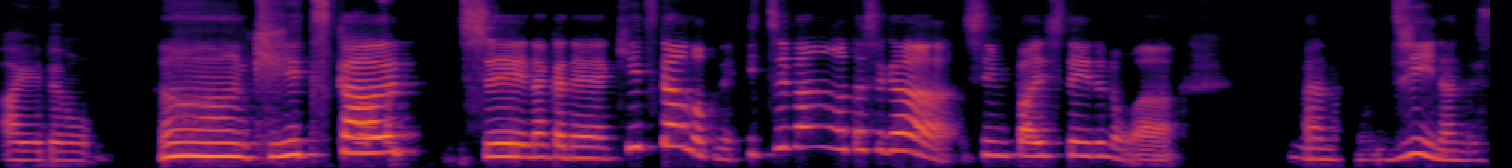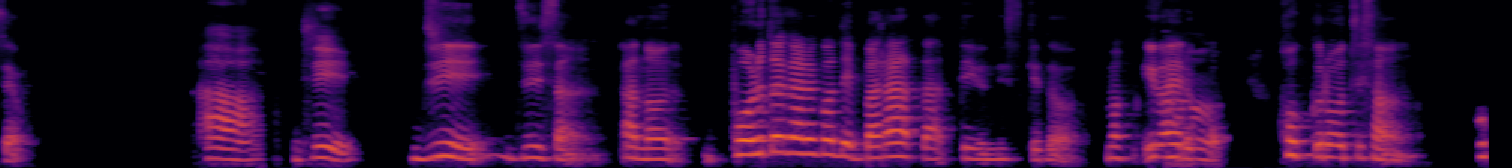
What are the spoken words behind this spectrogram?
相手の。うーん気使うしなんかね気使うのってね一番私が心配しているのは、あの G なんですよ。ああ G G, G さん。あのポルトガル語でバラータって言うんですけど、まあ、いわゆるこう、うんうん。コックローチさん。うん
